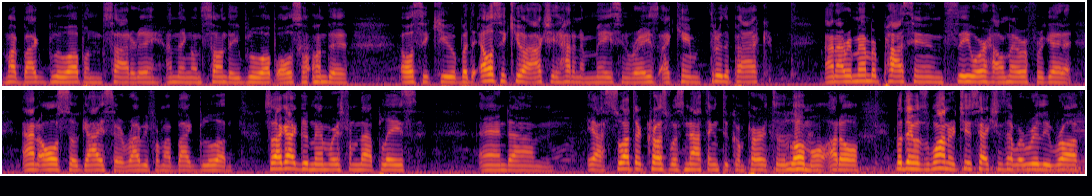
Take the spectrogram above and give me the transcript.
My bike blew up on Saturday, and then on Sunday blew up also on the LCQ. But the LCQ I actually had an amazing race. I came through the pack, and I remember passing Seaward. I'll never forget it. And also Geyser right before my bike blew up. So I got good memories from that place. And um, yeah, Zwarte Cross was nothing to compare to Lommel at all. But there was one or two sections that were really rough,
